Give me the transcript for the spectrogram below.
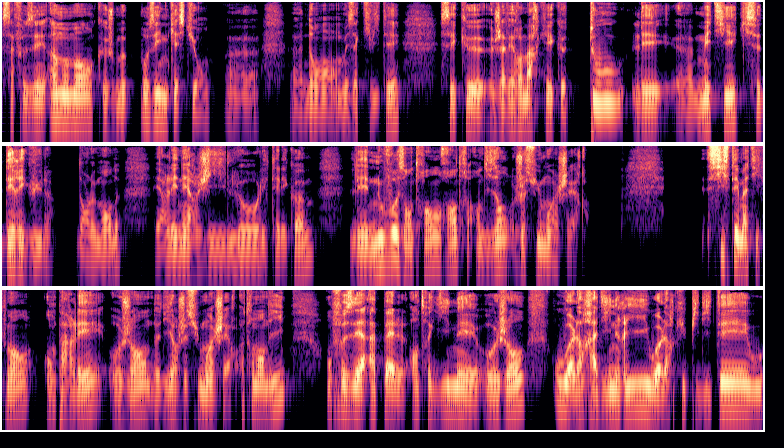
ça faisait un moment que je me posais une question euh, dans mes activités, c'est que j'avais remarqué que tous les euh, métiers qui se dérégulent dans le monde, l'énergie, l'eau, les télécoms, les nouveaux entrants rentrent en disant je suis moins cher. Systématiquement, on parlait aux gens de dire je suis moins cher. Autrement dit, on faisait appel entre guillemets aux gens ou à leur radinerie ou à leur cupidité ou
